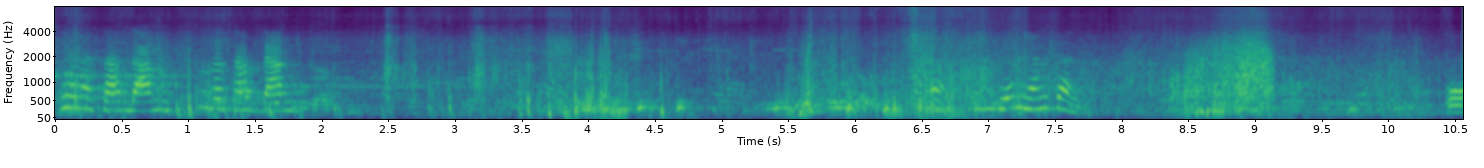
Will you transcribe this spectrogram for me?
โทรศัพท์ดังโทรศัพท์ดังอ้าเสียงหยังกัน โอ้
